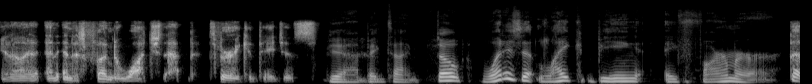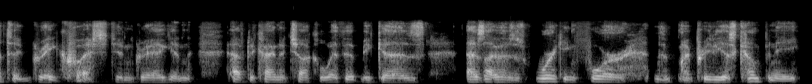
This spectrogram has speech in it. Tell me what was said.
you know, and, and it's fun to watch that. It's very contagious. Yeah, big time. So, what is it like being a farmer? That's a great question, Greg, and have to kind of chuckle with it because as I was working for the, my previous company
